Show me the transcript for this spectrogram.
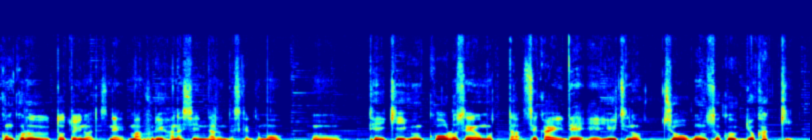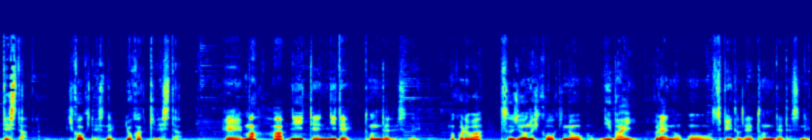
コンコルドというのはですね、まあ、古い話になるんですけれども定期運行路線を持った世界で唯一の超音速旅客機でした。飛行機ですね。旅客機でした、えー、マッハ2.2で飛んでですね、これは通常の飛行機の2倍ぐらいのスピードで飛んでですね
